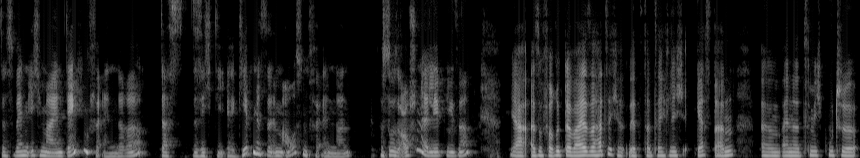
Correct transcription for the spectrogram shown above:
dass wenn ich mein Denken verändere, dass sich die Ergebnisse im Außen verändern. Hast du das auch schon erlebt, Lisa? Ja, also verrückterweise hat sich jetzt tatsächlich gestern ähm, eine ziemlich gute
